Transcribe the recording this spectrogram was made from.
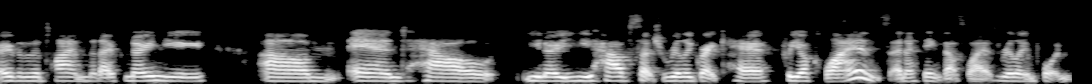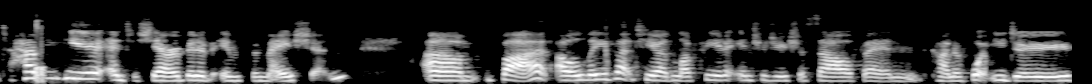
over the time that I've known you um, and how you know you have such really great care for your clients and i think that's why it's really important to have you here and to share a bit of information. Um, but i'll leave that to you. I'd love for you to introduce yourself and kind of what you do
